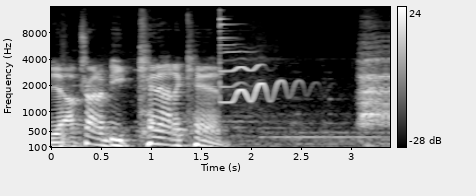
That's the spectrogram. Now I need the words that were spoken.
Yeah, I'm trying to be Ken out of Ken.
